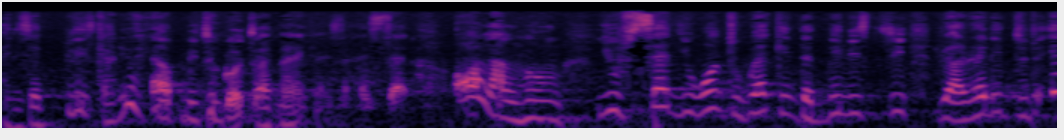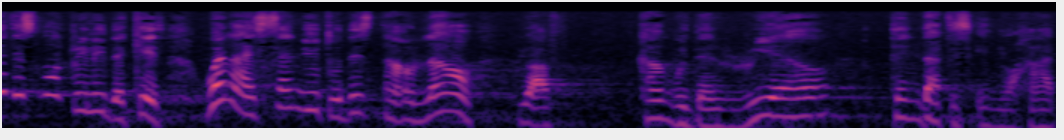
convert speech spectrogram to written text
And he said, Please, can you help me to go to America? I said, All along, you've said you want to work in the ministry, you are ready to do it. Is not really the case. When I send you to this town, now you have come with the real thing that is in your heart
